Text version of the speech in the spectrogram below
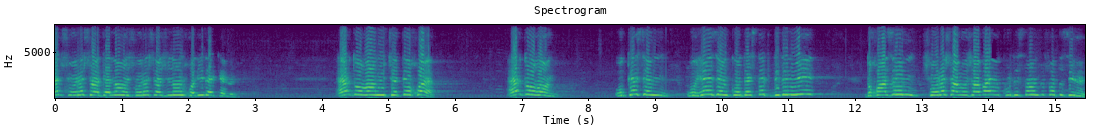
ev şoreşa gelan, şoreşa jinan xwedî derkevin. Erdoğan û çetê xwe Erdoğan û kesên û hêzên ku destek didin wî dixwazin şoreşa Rojavayê Kurdistan bifetisînin.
